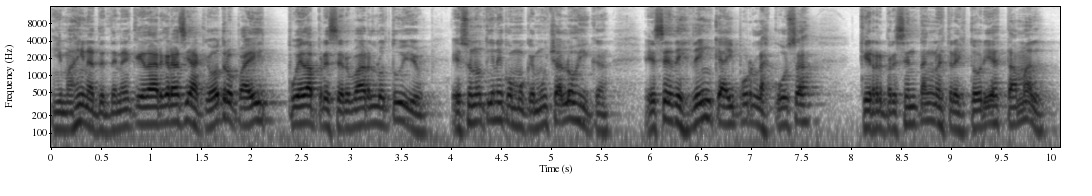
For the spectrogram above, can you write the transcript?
Imagínate, tener que dar gracias a que otro país pueda preservar lo tuyo. Eso no tiene como que mucha lógica. Ese desdén que hay por las cosas que representan nuestra historia está mal.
